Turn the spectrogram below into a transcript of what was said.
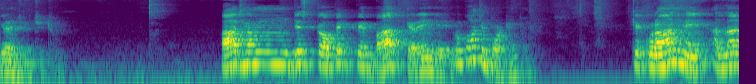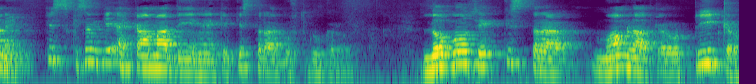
ग्रेजुएटेड हूँ। आज हम जिस टॉपिक पे बात करेंगे, वो बहुत इम्पोर्टेंट है कि कुरान में अल्लाह ने किस किस्म के अहकाम दिए हैं कि किस तरह गुफ्तगु करो, लोगों से किस तरह मामला करो ट्रीट करो,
